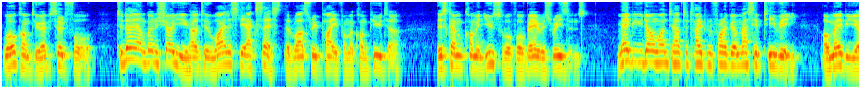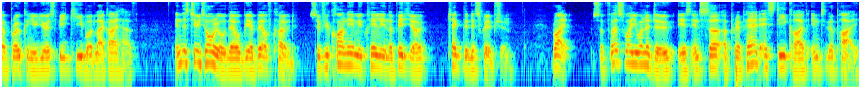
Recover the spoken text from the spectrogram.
Welcome to episode 4. Today I'm going to show you how to wirelessly access the Raspberry Pi from a computer. This can come in useful for various reasons. Maybe you don't want to have to type in front of your massive TV, or maybe you have broken your USB keyboard like I have. In this tutorial there will be a bit of code, so if you can't hear me clearly in the video, check the description. Right, so first what you want to do is insert a prepared SD card into the Pi,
